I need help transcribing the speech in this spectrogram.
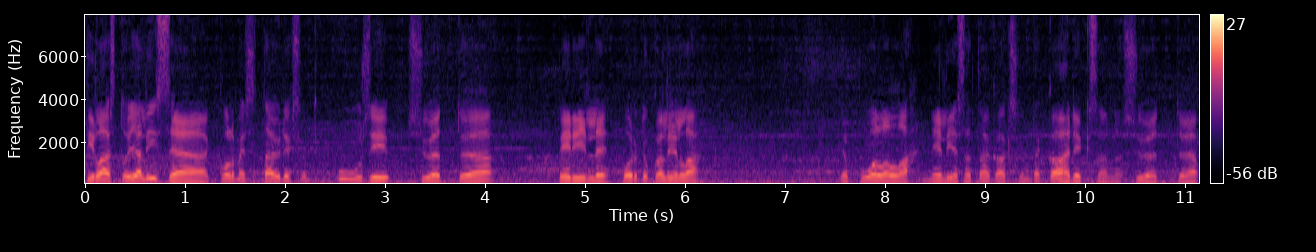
tilastoja lisää. 396 syöttöä perille Portugalilla ja Puolalla 428 syöttöä.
